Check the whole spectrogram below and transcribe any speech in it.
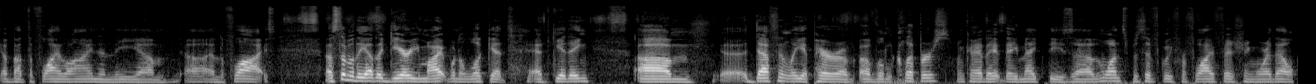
about the fly line and the um, uh, and the flies. Now, some of the other gear you might want to look at at getting. Um, uh, definitely a pair of, of little clippers. Okay, they they make these uh, one specifically for fly fishing where they'll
